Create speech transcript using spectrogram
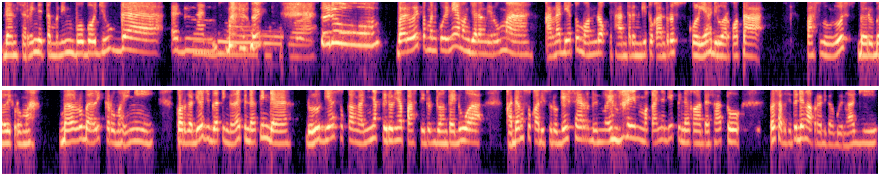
dan sering ditemenin Bobo juga. Aduh. Aduh. Aduh. Way, temenku ini emang jarang di rumah. Karena dia tuh mondok pesantren gitu kan. Terus kuliah di luar kota. Pas lulus, baru balik ke rumah. Baru balik ke rumah ini. Keluarga dia juga tinggalnya pindah-pindah. Dulu dia suka nggak nyenyak tidurnya pas tidur di lantai dua. Kadang suka disuruh geser dan lain-lain. Makanya dia pindah ke lantai satu. Terus habis itu dia nggak pernah digangguin lagi.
